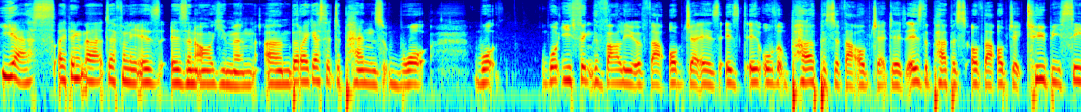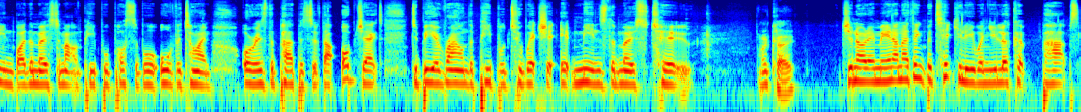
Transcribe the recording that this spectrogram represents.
Yes, I think that definitely is is an argument, um, but I guess it depends what what what you think the value of that object is, is, is, or the purpose of that object is. Is the purpose of that object to be seen by the most amount of people possible all the time, or is the purpose of that object to be around the people to which it, it means the most to? Okay. Do you know what I mean? And I think particularly when you look at perhaps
